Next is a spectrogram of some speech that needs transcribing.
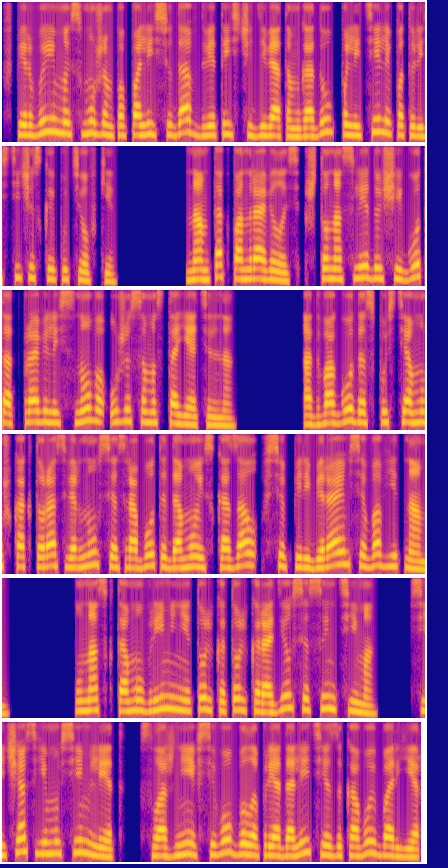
Впервые мы с мужем попали сюда в 2009 году, полетели по туристической путевке. Нам так понравилось, что на следующий год отправились снова уже самостоятельно. А два года спустя муж как-то раз вернулся с работы домой и сказал, все, перебираемся во Вьетнам. У нас к тому времени только-только родился сын Тима. Сейчас ему 7 лет. Сложнее всего было преодолеть языковой барьер.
